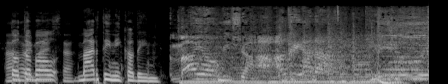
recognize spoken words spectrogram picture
Ahoj, Toto bol. Martin Nikodým. Majo, Miša a Adriana milujú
